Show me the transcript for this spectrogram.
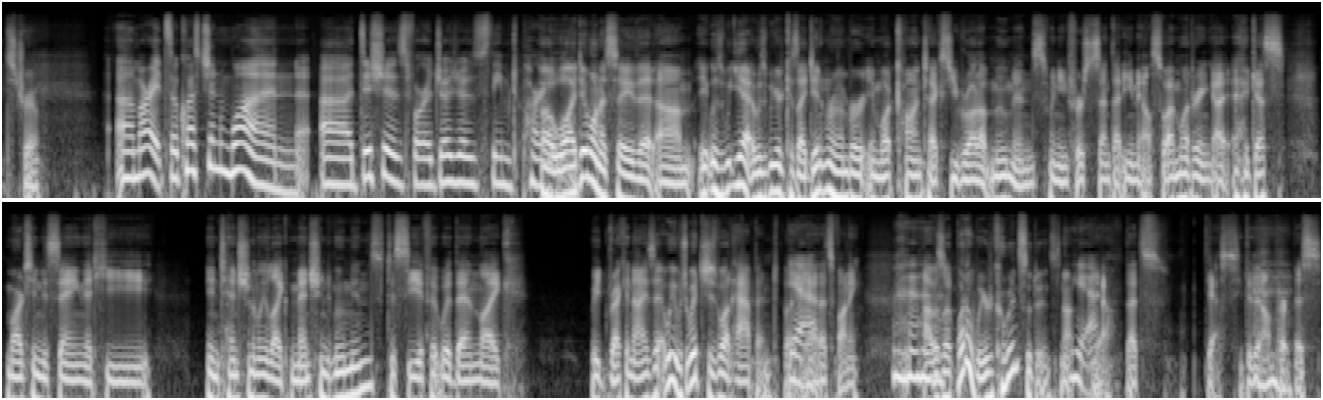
It's true. Um, all right, so question one: uh, dishes for a JoJo's themed party. Oh well, I did want to say that um, it was yeah, it was weird because I didn't remember in what context you brought up Moomins when you first sent that email. So I'm wondering. I, I guess Martin is saying that he intentionally like mentioned Moomins to see if it would then like we'd recognize it, which, which is what happened. But yeah, Yeah. that's funny. I was like, what a weird coincidence. Not Yeah. yeah, that's yes, he did it on purpose.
